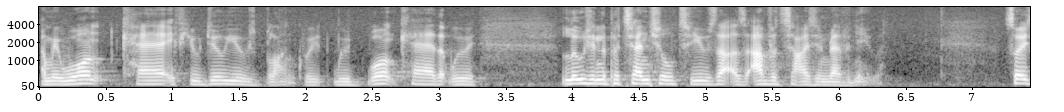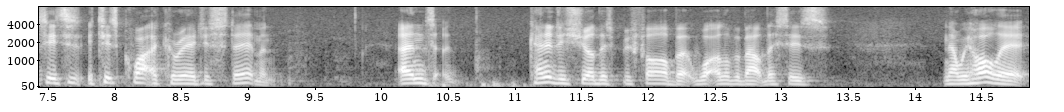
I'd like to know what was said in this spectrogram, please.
and we won't care if you do use blank. We, we won't care that we're losing the potential to use that as advertising revenue. So it's, it's, it is quite a courageous statement. And Kennedy showed this before, but what I love about this is, now we all hate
